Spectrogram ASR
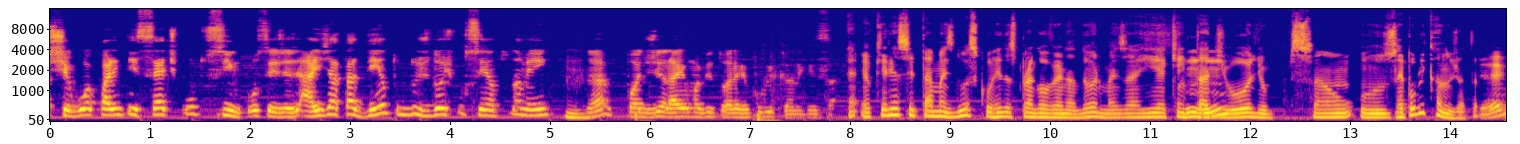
chegou a 47,5%. Ou seja, aí já está dentro dos 2% também. Hum. Né? Pode gerar aí uma vitória republicana, quem sabe. É, Eu queria citar mais duas corridas para governador, mas aí é quem tá Uhum. de olho são os republicanos já. Tá? É?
